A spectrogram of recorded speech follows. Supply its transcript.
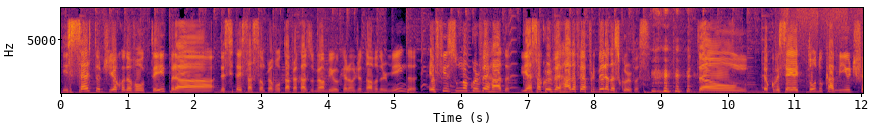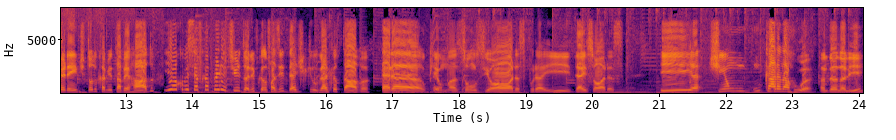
E certo dia, quando eu voltei pra. desci da estação para voltar pra casa do meu amigo, que era onde eu tava dormindo, eu fiz uma curva errada. E essa curva errada foi a primeira das curvas. então, eu comecei a ir todo o caminho diferente, todo o caminho tava errado. E eu comecei a ficar perdido ali, porque eu não fazia ideia de que lugar que eu tava. Era o quê? Umas 11 horas por aí, 10 horas. E eh, tinha um, um cara na rua andando ali.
